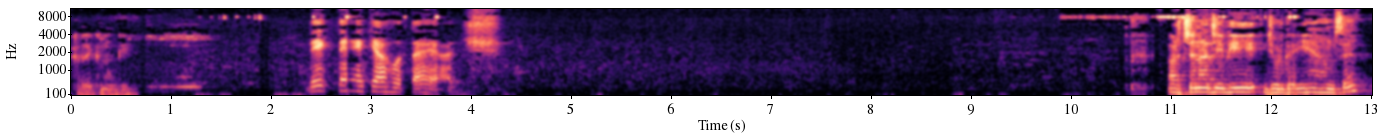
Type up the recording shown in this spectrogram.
कार्यक्रम की देखते हैं क्या होता है आज। अर्चना जी भी जुड़ गई है हमसे।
